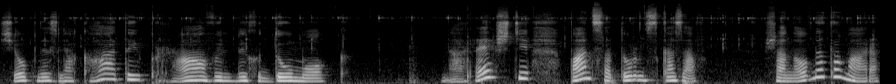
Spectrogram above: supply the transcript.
щоб не злякати правильних думок. Нарешті пан Сатурн сказав Шановна Тамара,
